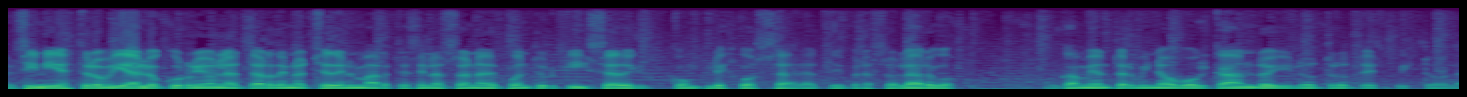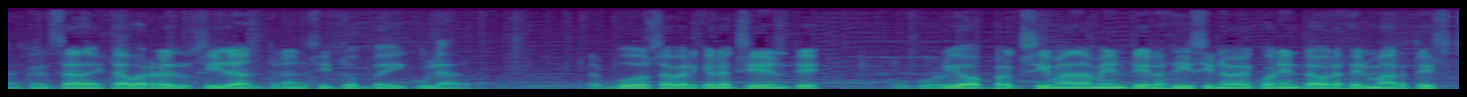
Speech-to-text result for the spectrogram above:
El siniestro vial ocurrió en la tarde-noche del martes en la zona de Puente Urquiza del complejo Zárate Brazo Largo. Un camión terminó volcando y el otro despistó. La calzada estaba reducida al tránsito vehicular. Se pudo saber que el accidente ocurrió aproximadamente a las 19.40 horas del martes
